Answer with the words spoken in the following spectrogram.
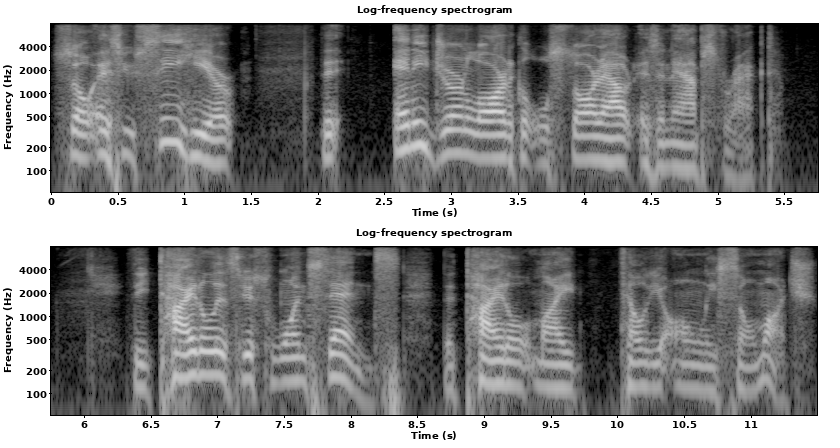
So as you see here that any journal article will start out as an abstract the title is just one sentence the title might tell you only so much.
